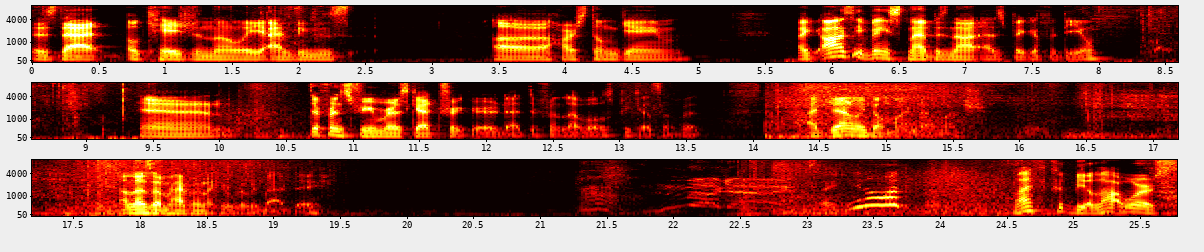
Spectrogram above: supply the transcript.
is that occasionally I lose a Hearthstone game, like honestly, being sniped is not as big of a deal, and different streamers get triggered at different levels because of it. I generally don't mind that much. Unless I'm having like a really bad day. It's like, you know what? Life could be a lot worse.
